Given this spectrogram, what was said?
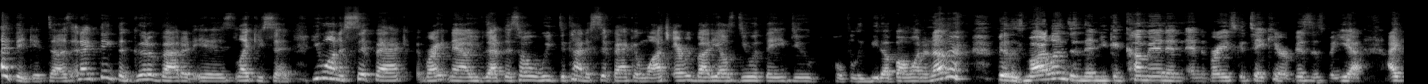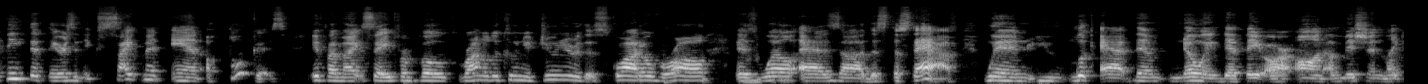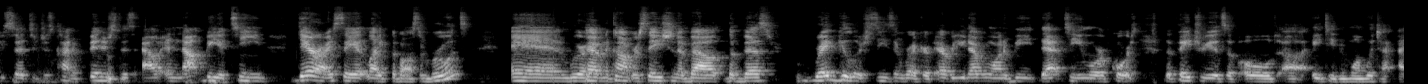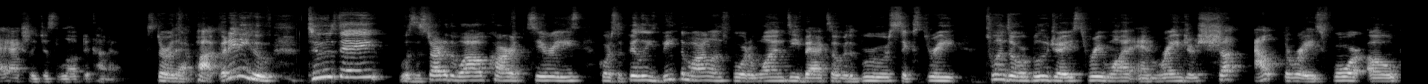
I think it does. And I think the good about it is, like you said, you want to sit back right now. You've got this whole week to kind of sit back and watch everybody else do what they do, hopefully beat up on one another, Phillies Marlins, and then you can come in and, and the Braves can take care of business. But yeah, I think that there's an excitement and a focus, if I might say, from both Ronald Acuna Jr., the squad overall, as well as uh, the, the staff when you look at them knowing that they are on a mission, like you said, to just kind of finish this out and not be a team, dare I say it, like the Boston Bruins. And we are having a conversation about the best regular season record ever. You never want to beat that team, or of course the Patriots of old, uh, 18 and one, which I, I actually just love to kind of stir that pot. But anywho, Tuesday was the start of the wild card series. Of course, the Phillies beat the Marlins four to one, D backs over the Brewers six three, Twins over Blue Jays 3 1, and Rangers shut out the Rays 4 0.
